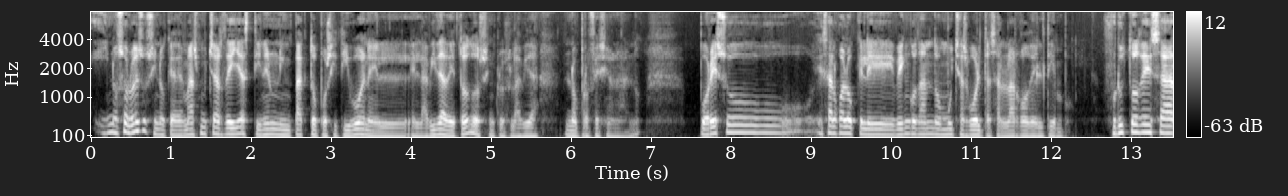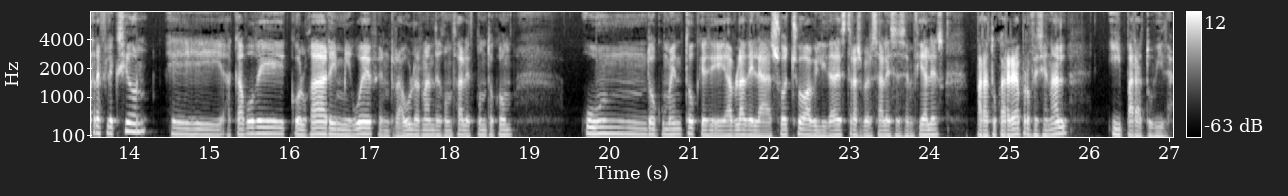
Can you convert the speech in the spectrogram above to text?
y no solo eso, sino que además muchas de ellas tienen un impacto positivo en, la vida de todos, incluso la vida no profesional. ¿no? Por eso es algo a lo que le vengo dando muchas vueltas a lo largo del tiempo. Fruto de esa reflexión, eh, acabo de colgar en mi web, en raulhernandezgonzalez.com, un documento que habla de las ocho habilidades transversales esenciales para tu carrera profesional y para tu vida.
